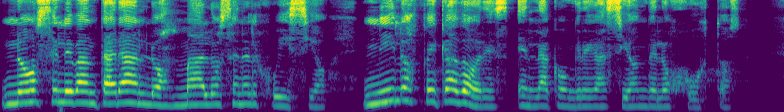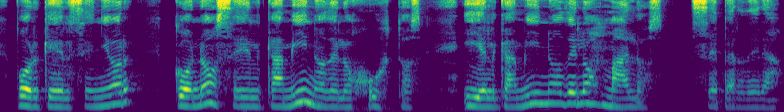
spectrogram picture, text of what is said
no se levantarán los malos en el juicio, ni los pecadores en la congregación de los justos porque el Señor conoce el camino de los justos y el camino de los malos se perderá.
